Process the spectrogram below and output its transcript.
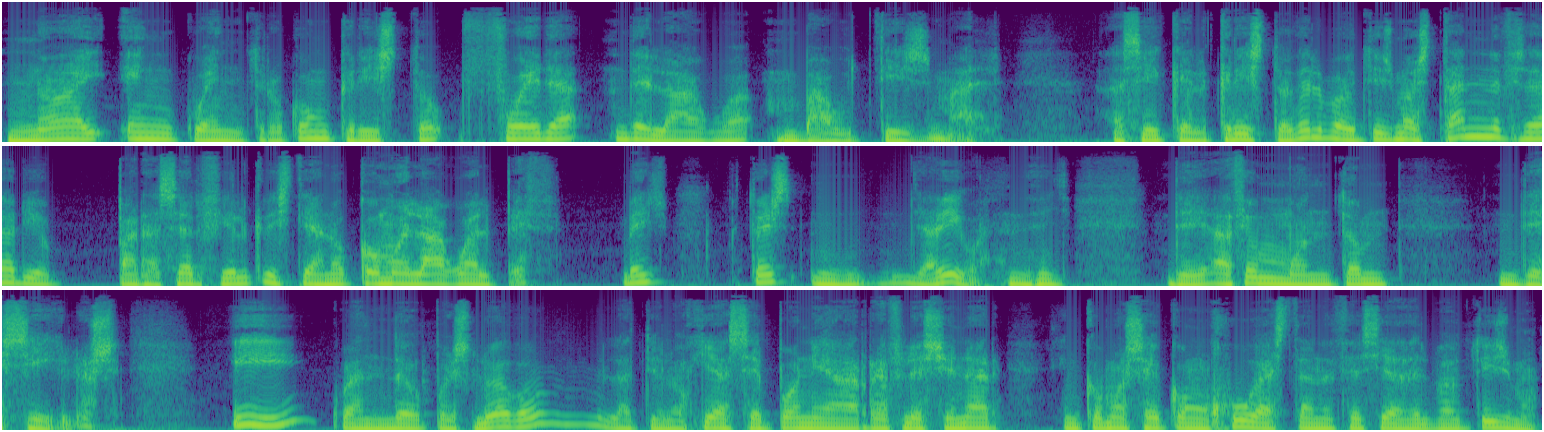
no hay encuentro con Cristo fuera del agua bautismal. Así que el Cristo del bautismo es tan necesario para ser fiel cristiano como el agua al pez. ¿Veis? Entonces, ya digo, de hace un montón de siglos. Y cuando pues luego la teología se pone a reflexionar en cómo se conjuga esta necesidad del bautismo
